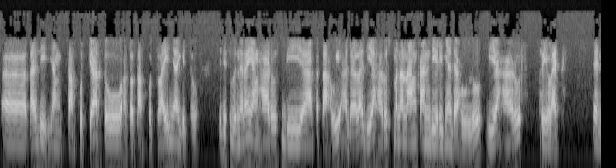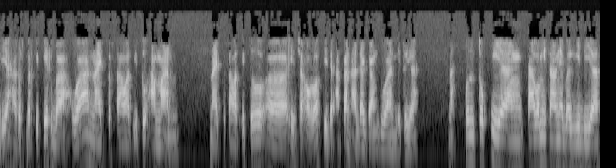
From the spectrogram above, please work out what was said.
uh, tadi yang takut jatuh atau takut lainnya gitu. Jadi sebenarnya yang harus dia ketahui adalah dia harus menenangkan dirinya dahulu, dia harus rileks dan dia harus berpikir bahwa naik pesawat itu aman. Naik pesawat itu uh, insya Allah tidak akan ada gangguan gitu ya. Nah untuk yang kalau misalnya bagi dia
